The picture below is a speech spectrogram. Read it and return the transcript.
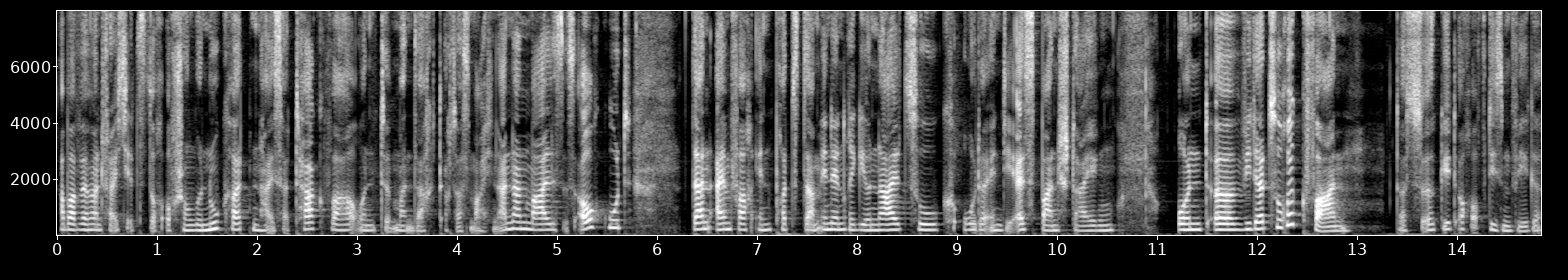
Aber wenn man vielleicht jetzt doch auch schon genug hat, ein heißer Tag war und man sagt, ach, das mache ich ein anderen Mal, das ist auch gut, dann einfach in Potsdam in den Regionalzug oder in die S-Bahn steigen und äh, wieder zurückfahren. Das äh, geht auch auf diesem Wege.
